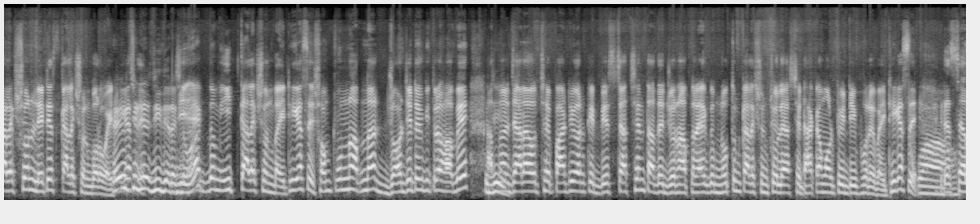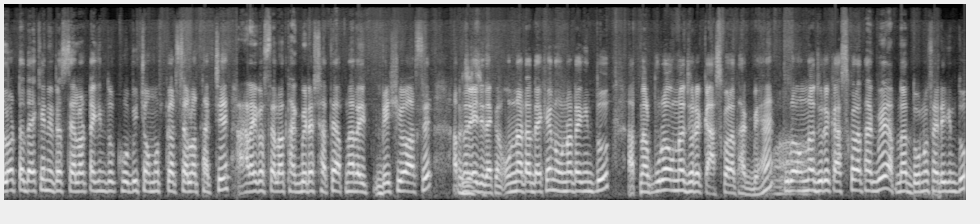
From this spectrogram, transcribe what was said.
কালেকশন লেটেস্ট কালেকশন বড় ভাই ঠিক আছে? একদম, হ্যাঁ? একদম ঈদ কালেকশন ভাই ঠিক আছে? সম্পূর্ণ আপনার জর্জেটের ভিতরে হবে। আপনার যারা হচ্ছে পার্টি ওয়ার্কের ড্রেস চাচ্ছেন তাদের জন্য আপনার একদম নতুন কালেকশন চলে আসছে ঢাকা মল টোয়েন্টি ফোরে ভাই ঠিক আছে? এটা স্যালোয়ারটা দেখেন এটা স্যালোয়ারটা কিন্তু খুবই চমৎকার স্যালোয়ার থাকছে। আড়াইগো স্যালোয়ার থাকবে এটার সাথে আপনার এই বেশিও আছে। আপনার আচ্ছা, এই যে দেখেন ওন্নাটা দেখেন ওন্নাটা কিন্তু আপনার পুরো ওন্না জুড়ে কাজ করা থাকবে হ্যাঁ? পুরো ওন্না জুড়ে কাজ করা থাকবে। আপনার দোনো সাইডে কিন্তু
